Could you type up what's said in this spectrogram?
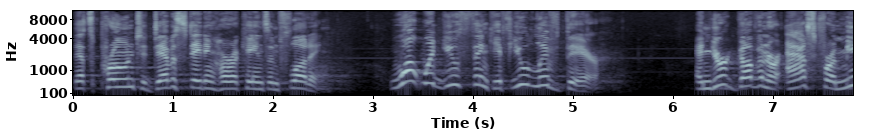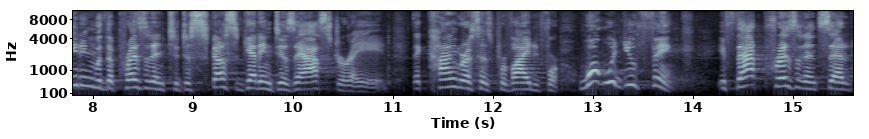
that's prone to devastating hurricanes and flooding. What would you think if you lived there and your governor asked for a meeting with the president to discuss getting disaster aid that Congress has provided for? What would you think if that president said,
